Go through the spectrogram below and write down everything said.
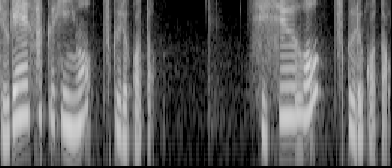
手芸作品を作ること。刺繍を作ること。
